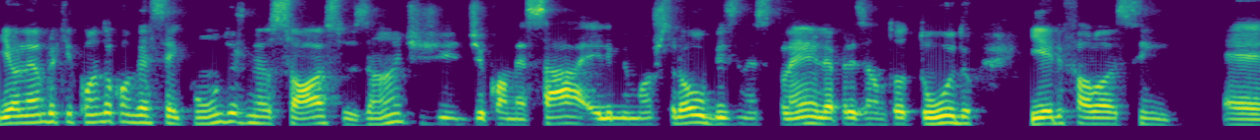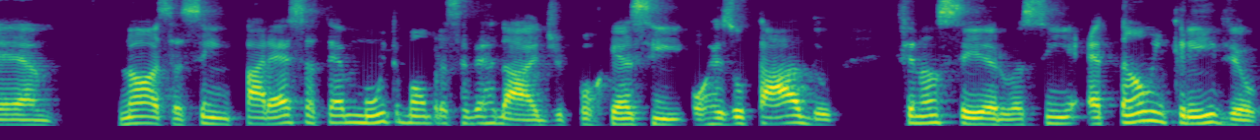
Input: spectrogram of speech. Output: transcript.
E eu lembro que quando eu conversei com um dos meus sócios, antes de, de começar, ele me mostrou o business plan, ele apresentou tudo, e ele falou assim: é, Nossa, assim, parece até muito bom para ser verdade, porque assim, o resultado financeiro assim é tão incrível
